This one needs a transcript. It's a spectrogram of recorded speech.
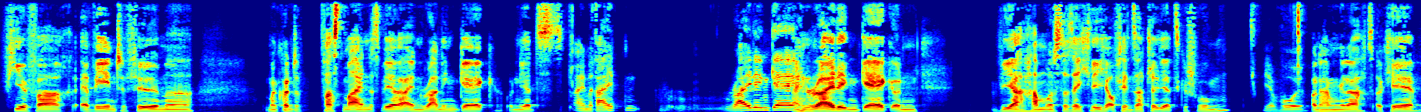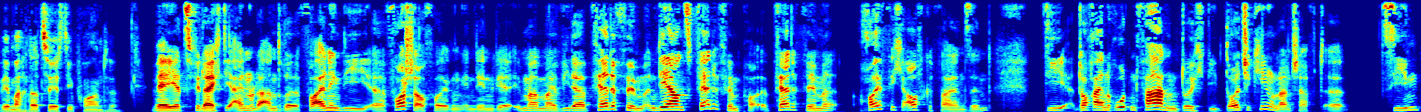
vielfach erwähnte Filme. Man könnte fast meinen, es wäre ein Running Gag und jetzt Ein Reiten, Riding Gang. ein Riding Gag und wir haben uns tatsächlich auf den Sattel jetzt geschwungen Jawohl. und haben gedacht, okay, wir machen dazu jetzt die Pointe. Wer jetzt vielleicht die ein oder andere, vor allen Dingen die äh, Vorschaufolgen, in denen wir immer mal wieder Pferdefilme, in der uns Pferdefilm, Pferdefilme häufig aufgefallen sind, die doch einen roten Faden durch die deutsche Kinolandschaft äh, ziehen.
